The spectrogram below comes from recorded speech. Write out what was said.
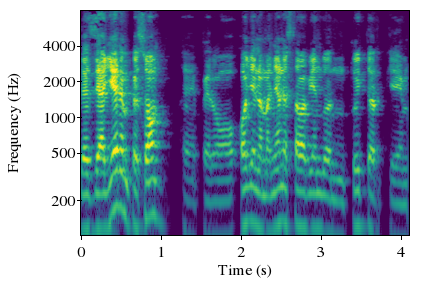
desde ayer empezó. Eh, pero hoy en la mañana estaba viendo en Twitter que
